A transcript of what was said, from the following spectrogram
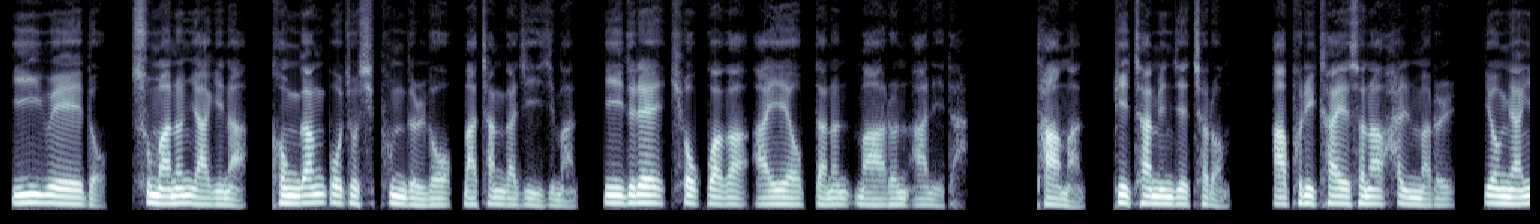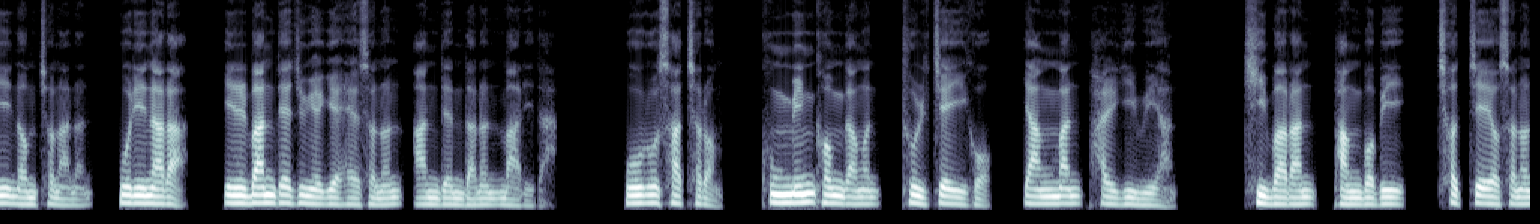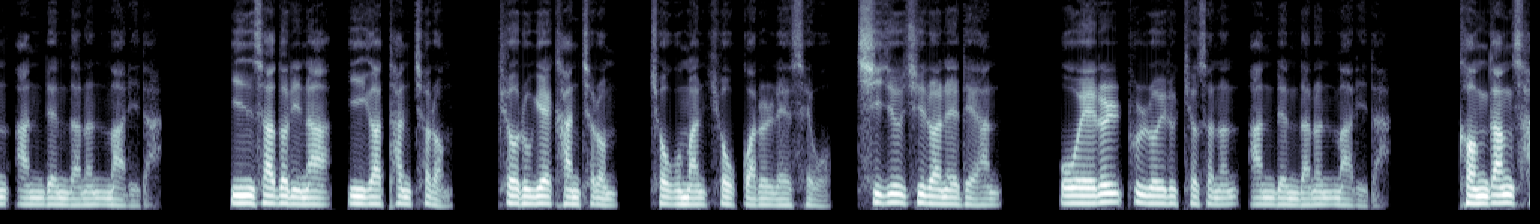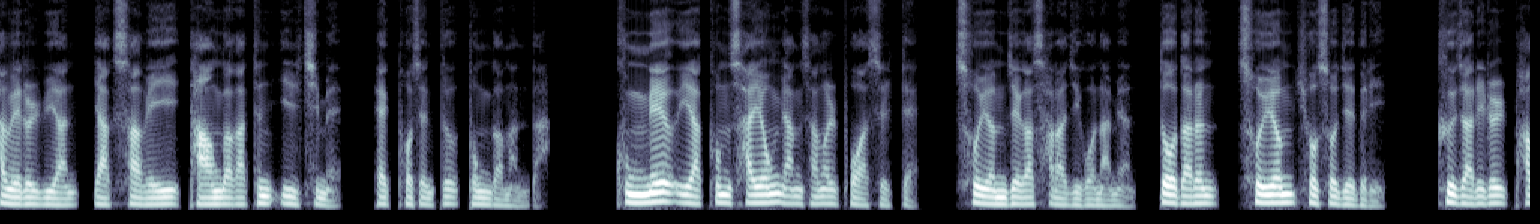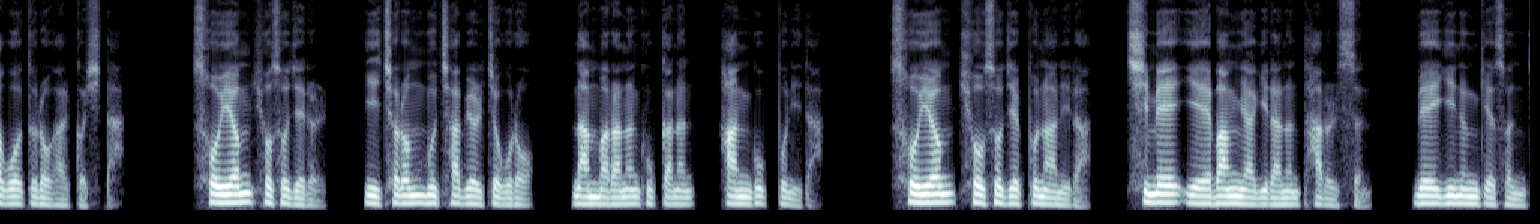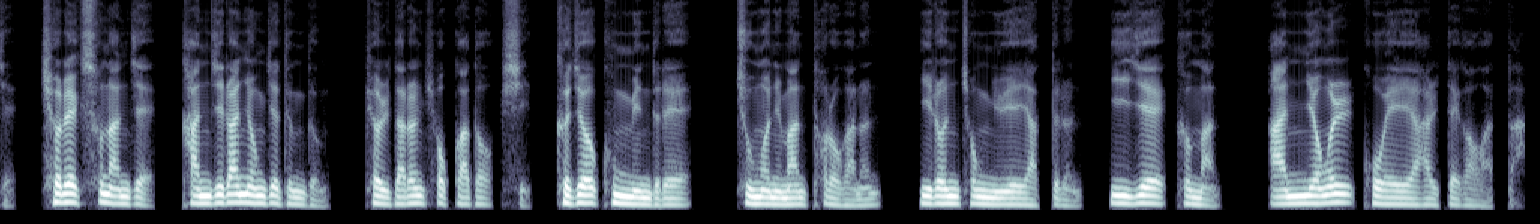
이 외에도 수많은 약이나 건강보조식품들도 마찬가지이지만 이들의 효과가 아예 없다는 말은 아니다. 다만 비타민제처럼 아프리카에서나 할 말을 영양이 넘쳐나는 우리나라 일반 대중에게 해서는 안 된다는 말이다. 우루사처럼 국민 건강은 둘째이고 약만 팔기 위한 기발한 방법이 첫째여서는 안 된다는 말이다. 인사돌이나 이가탄처럼 벼룩의 간처럼 조그만 효과를 내세워 치주 질환에 대한 오해를 불러일으켜서는 안 된다는 말이다. 건강 사회를 위한 약사회의 다음과 같은 일침에 100% 동감한다. 국내 의약품 사용 양상을 보았을 때 소염제가 사라지고 나면 또 다른 소염 효소제들이 그 자리를 파고 들어갈 것이다. 소염 효소제를 이처럼 무차별적으로 남발하는 국가는 한국뿐이다. 소염 효소제뿐 아니라 치매 예방약이라는 탈을 쓴 뇌기능 개선제, 혈액순환제, 간질환 용제 등등 별다른 효과도 없이 그저 국민들의 주머니만 털어가는 이런 종류의 약들은 이제 그만 안녕을 고해야 할 때가 왔다.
